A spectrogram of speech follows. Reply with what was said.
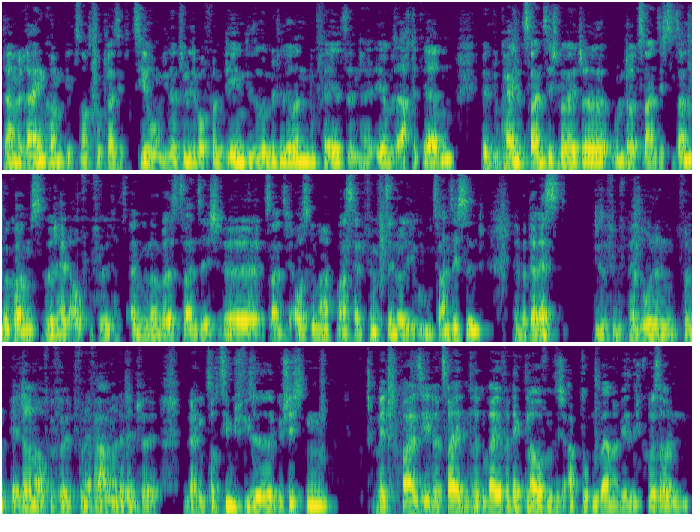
damit reinkommt, gibt's noch so Klassifizierungen, die natürlich aber von denen, die so im mittleren Feld sind, halt eher missachtet werden. Wenn du keine 20 Leute unter 20 zusammenbekommst, wird halt aufgefüllt. Hast angenommen, du hast 20, äh, 20 ausgemacht, machst halt 15 Leute, die U20 sind, dann wird der Rest diese fünf Personen von Älteren aufgefüllt, von Erfahrenen eventuell. Und da gibt's auch ziemlich viele Geschichten mit quasi in der zweiten, dritten Reihe verdeckt laufen, sich abducken, weil man wesentlich größer und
